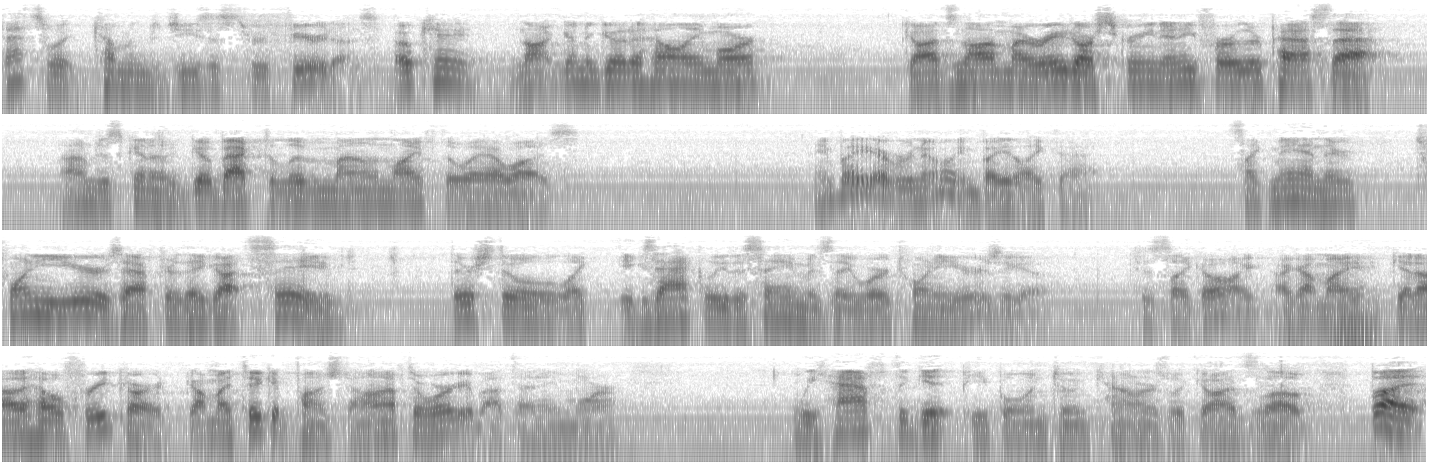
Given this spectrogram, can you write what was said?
That's what coming to Jesus through fear does. Okay, not going to go to hell anymore. God's not on my radar screen any further past that. I'm just going to go back to living my own life the way I was. Anybody ever know anybody like that? It's like, man, they're 20 years after they got saved, they're still like exactly the same as they were 20 years ago. Just like, oh, I, I got my get out of hell free card, got my ticket punched. I don't have to worry about that anymore. We have to get people into encounters with God's love. But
